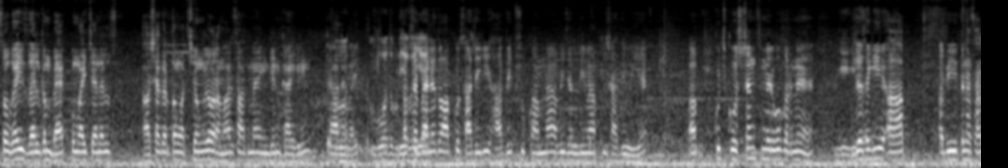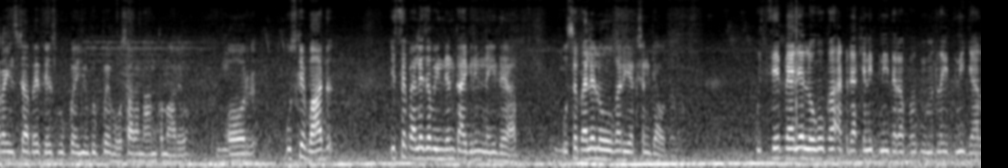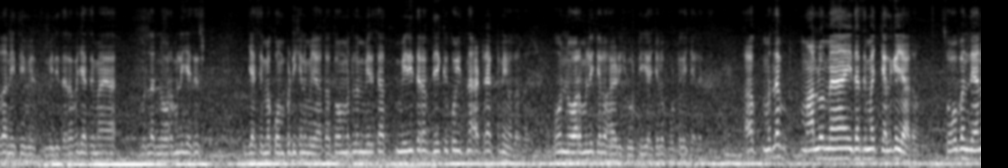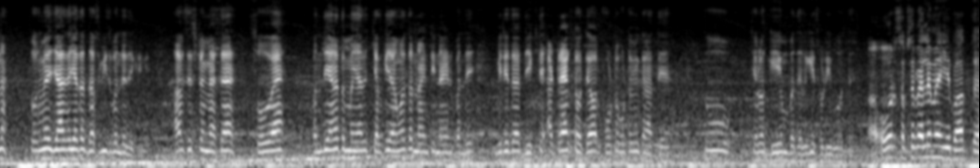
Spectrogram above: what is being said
So guys welcome back to my channel आशा करता हूँ अच्छे होंगे और हमारे साथ में इंडियन काइग्रीन क्या हाल है भाई? बहुत बढ़िया सबसे पहले तो आपको शादी की हार्दिक शुभकामनाएँ अभी जल्दी में आपकी शादी हुई है। अब कुछ क्वेश्चंस मेरे को करने हैं। जैसे कि आप अभी इतना सारा इंस्टा पे फेसबुक पे यूट्यूब पे बहुत सारा नाम कमा रहे हो। और उसके बाद इससे पहले जब इंडियन काइग्रीन नहीं थे आप उससे पहले लोगों का रिएक्शन क्या होता था? उससे पहले लोगों का अट्रैक्शन इतनी तरफ़ मतलब इतनी ज़्यादा नहीं थी मेरी तरफ़। जैसे मैं मतलब नॉर्मली जैसे जैसे मैं कंपटीशन में जाता तो मतलब मेरे साथ, मेरी तरफ़ देख के कोई इतना अट्रैक्ट नहीं होता था। वो नॉर्मली चलो हाइट छोटी है, चलो फ़ोटो के चले थे अब मतलब मान लो मैं इधर से, मैं चल के जा रहा हूँ, सौ बंदे हैं ना तो उसमें ज़्यादा से ज़्यादा दस बीस बंदे देखेंगे। अब सिस्टम ऐसा है, सौ है, बंदे हैं ना तो मैं यहाँ से चल के जाऊँगा तो नाइन्टी नाइन बंदे मेरे तरफ़ देखते अट्रैक्ट होते हैं और फ़ोटो वोटो भी कराते हैं। तो चलो गेम बदल गई थोड़ी बहुत है। और सबसे पहले मैं ये बात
